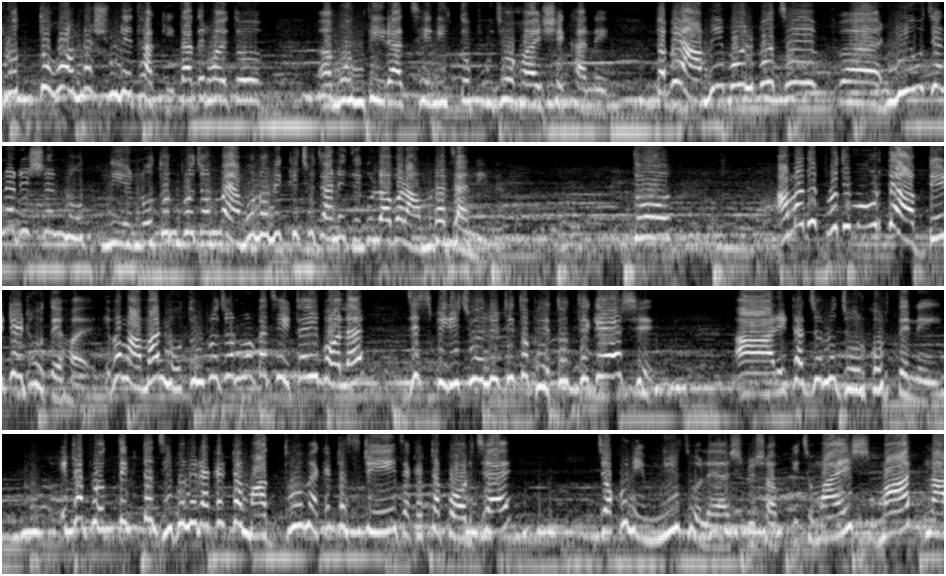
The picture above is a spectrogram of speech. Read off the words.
প্রত্যহ আমরা শুনে থাকি। তাদের হয়তো মন্দির আছে, নিত্য পুজো হয় সেখানে। তবে আমি বলব যে নিউ জেনারেশন নতুন প্রজন্ম এমন অনেক কিছু জানে যেগুলো আবার আমরা জানি না। তো আমাদের প্রতি মুহূর্তে আপডেটেড হতে হয়। এবং আমার নতুন প্রজন্মের কাছে এটাই বলার যে স্পিরিচুয়ালিটি তো ভেতর থেকে আসে। আর এটার জন্য জোর করতে নেই। এটা প্রত্যেকটা জীবনের এক একটা মাধ্যম, এক একটা স্টেজ এক একটা পর্যায়, যখন এমনি চলে আসবে সব কিছু মায়ের মা না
